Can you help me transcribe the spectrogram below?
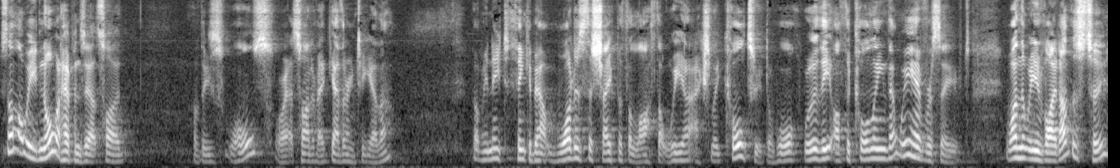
It's not like we ignore what happens outside of these walls or outside of our gathering together, but we need to think about what is the shape of the life that we are actually called to, to walk worthy of the calling that we have received. One that we invite others to,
